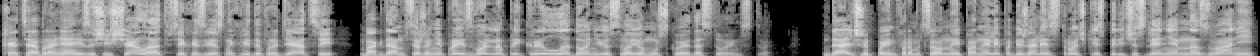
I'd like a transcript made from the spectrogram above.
Хотя броня и защищала от всех известных видов радиации, Богдан все же непроизвольно прикрыл ладонью свое мужское достоинство. Дальше по информационной панели побежали строчки с перечислением названий,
